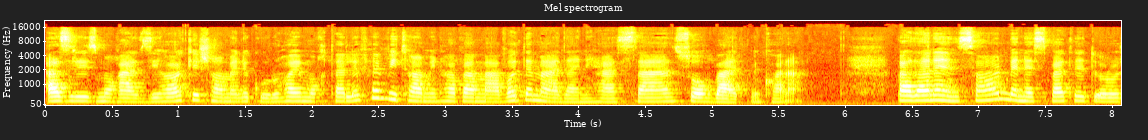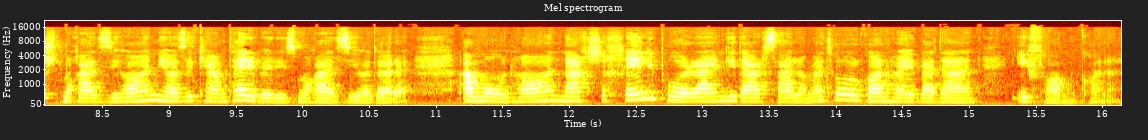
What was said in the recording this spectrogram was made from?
از ریز مغذی ها که شامل گروه های مختلف ویتامین ها و مواد معدنی هستند صحبت می کنم. بدن انسان به نسبت درشت مغذی ها نیاز کمتری به ریز مغذی ها داره اما اونها نقش خیلی پررنگی در سلامت ارگان های بدن ایفا می‌کنن.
